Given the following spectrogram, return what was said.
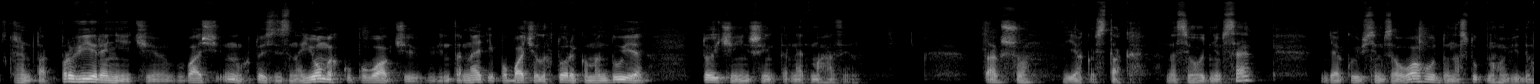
скажімо так, провірені, чи ваші, ну, хтось із знайомих купував, чи в інтернеті побачили, хто рекомендує той чи інший інтернет-магазин. Так що, якось так. На сьогодні все. Дякую всім за увагу. До наступного відео.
